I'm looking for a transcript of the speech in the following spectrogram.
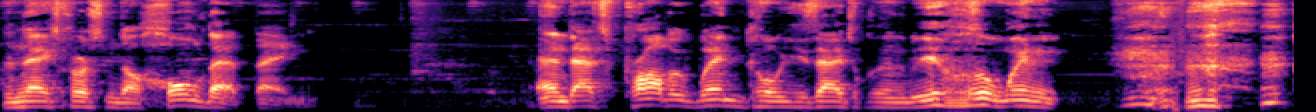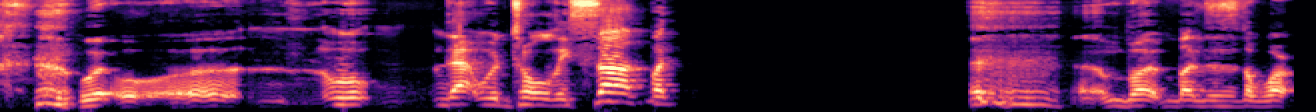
the next person to hold that thing. And that's probably when Cody's actually going to be able to win it. that would totally suck, but but but this is the world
